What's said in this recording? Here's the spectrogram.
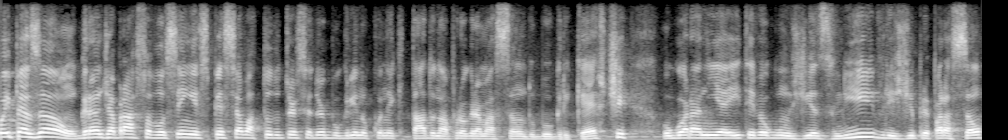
Oi, Pezão! Grande abraço a você, em especial a todo torcedor bugrino conectado na programação do Bugricast. O Guarani aí teve alguns dias livres de preparação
